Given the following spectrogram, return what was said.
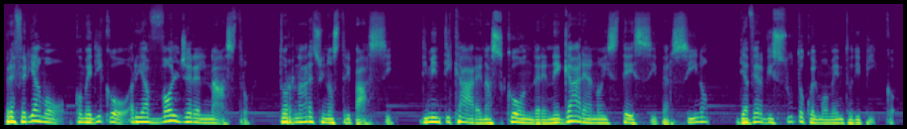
preferiamo, come dico, riavvolgere il nastro, tornare sui nostri passi, dimenticare, nascondere, negare a noi stessi persino di aver vissuto quel momento di picco.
